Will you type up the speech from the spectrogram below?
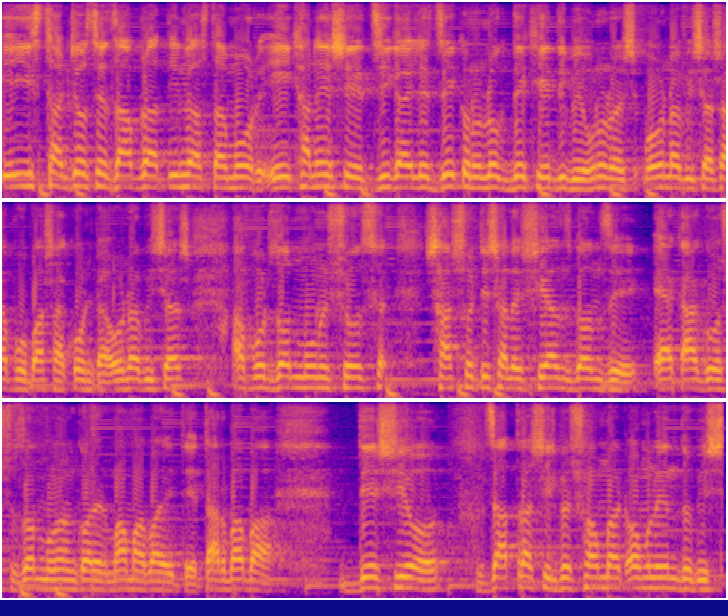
এই স্থানটি হচ্ছে জাবরা তিন রাস্তা মোড়। এইখানে এসে জিগাইলে যে কোনো লোক দেখিয়ে দিবে। অরুণা- বিশ্বাস আপু, বাসা কোনটা? অরুণা বিশ্বাস আপুর জন্ম উনিশশো সাতষট্টি সালে সিয়াজগঞ্জে এক আগস্ট জন্মগ্রহণ করেন মামা বাড়িতে। তার বাবা দেশীয় যাত্রা শিল্পের সম্রাট অমলেন্দু বিশ্বাস।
